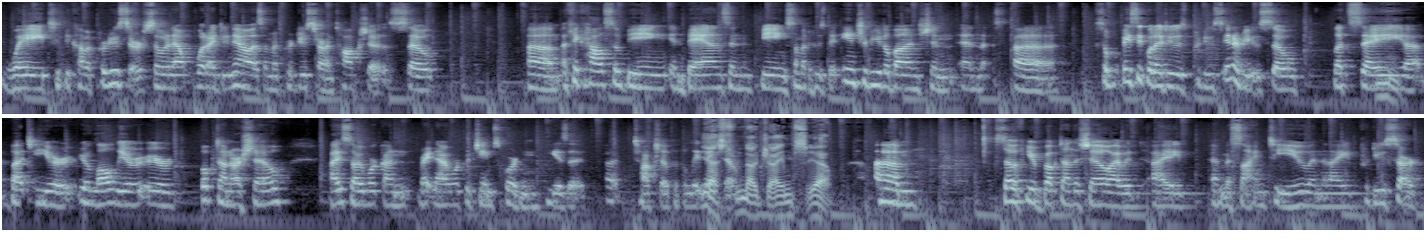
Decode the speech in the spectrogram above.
way to become a producer. So now what I do now is I'm a producer on talk shows. So um, I think also being in bands and being somebody who's been interviewed a bunch and and uh, so basically what I do is produce interviews. So let's say mm. uh, Budgie or your Lolly or you're booked on our show. I so I work on right now. I work with James Corden. He is a, a talk show for the Late yes, Show. Yes, no James. Yeah. Um, so if you're booked on the show, I would I am assigned to you, and then I produce our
